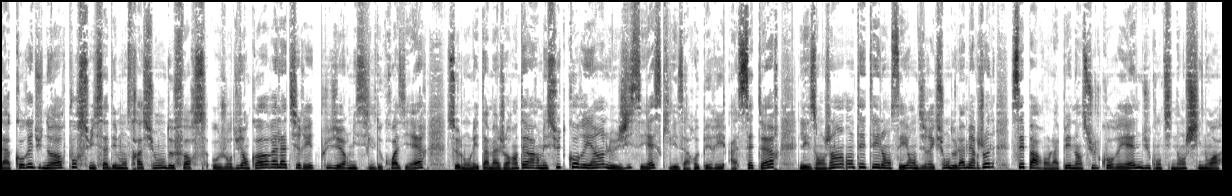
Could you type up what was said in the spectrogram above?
La Corée du Nord poursuit sa démonstration de force. Aujourd'hui encore, elle a tiré plusieurs missiles de croisière. Selon l'état-major interarmé sud-coréen, le JCS qui les a repérés à 7 heures, les engins ont été lancés en direction de la mer Jaune, séparant la péninsule coréenne du continent chinois.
